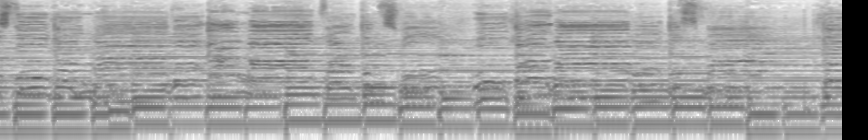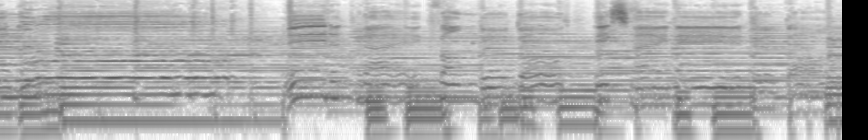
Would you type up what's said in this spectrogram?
Uw genade aan mij, dat weer. Uw genade is mij genoeg. In het rijk van de dood is mijn eer gedaan.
